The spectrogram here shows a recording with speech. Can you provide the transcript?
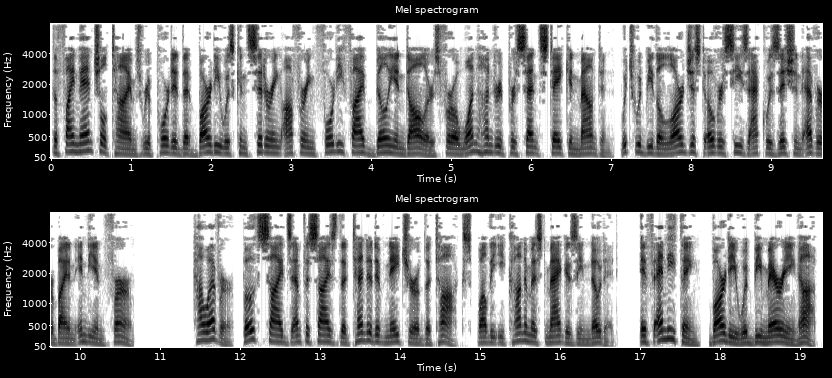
The Financial Times reported that Bharti was considering offering $45 billion for a 100% stake in Mountain, which would be the largest overseas acquisition ever by an Indian firm. However, both sides emphasize the tentative nature of the talks, while The Economist magazine noted, "...if anything, Bharti would be marrying up."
